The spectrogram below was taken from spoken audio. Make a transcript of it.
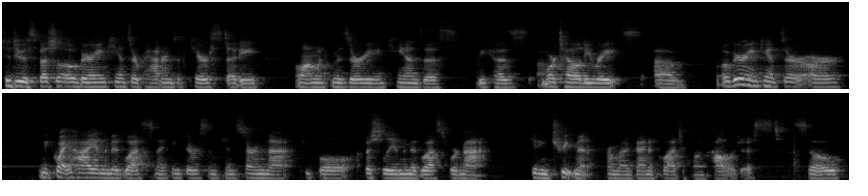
to do a special ovarian cancer patterns of care study along with Missouri and Kansas because mortality rates of ovarian cancer are can be quite high in the Midwest. And I think there was some concern that people, especially in the Midwest, were not getting treatment from a gynecologic oncologist. So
